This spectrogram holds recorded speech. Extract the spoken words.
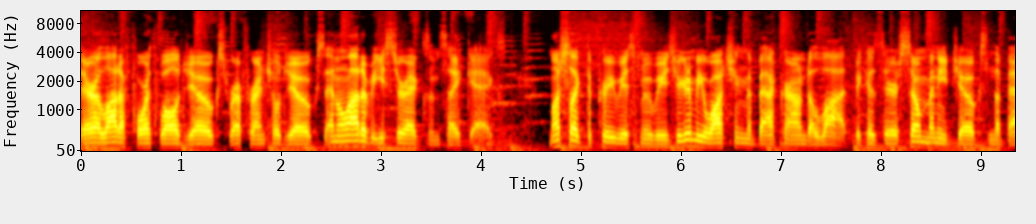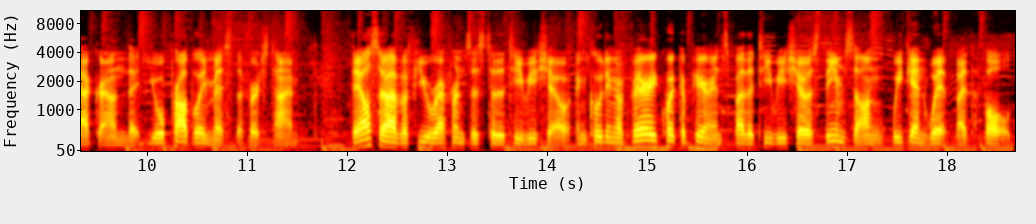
There are a lot of fourth wall jokes, referential jokes, and a lot of Easter eggs and sight gags. Much like the previous movies, you're going to be watching the background a lot because there are so many jokes in the background that you will probably miss the first time. They also have a few references to the TV show, including a very quick appearance by the TV show's theme song, Weekend Whip by The Fold.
